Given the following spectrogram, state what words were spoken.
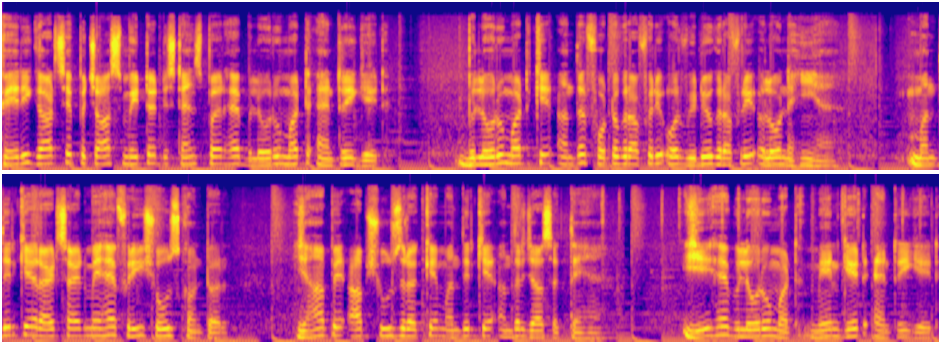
फेरी घाट से 50 मीटर डिस्टेंस पर है बिलोरू मठ एंट्री गेट। बिलोरू मठ के अंदर फोटोग्राफरी और वीडियोग्राफरी अलो नहीं है। मंदिर के राइट साइड में है फ्री शूज़ काउंटर। यहाँ पे आप शूज़ रख के मंदिर के अंदर जा सकते हैं। ये है बिलोरू मठ, मेन गेट, एंट्री गेट।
